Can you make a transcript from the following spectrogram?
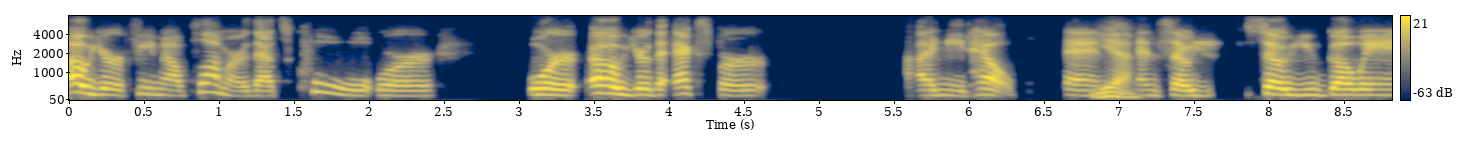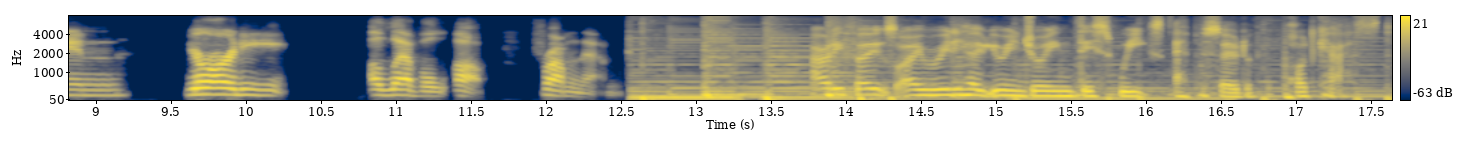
oh you're a female plumber that's cool or or oh you're the expert i need help and Yeah. and so so you go in you're already a level up from them Howdy, folks. I really hope you're enjoying this week's episode of the podcast.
